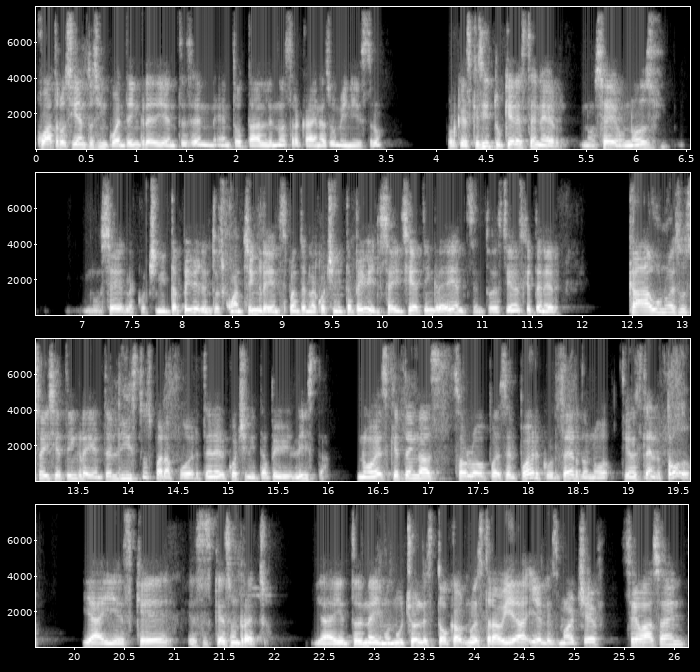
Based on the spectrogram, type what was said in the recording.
450 ingredientes en, en total en nuestra cadena de suministro. Porque es que si tú quieres tener, no sé, unos, no sé, la cochinita pibil, entonces ¿cuántos ingredientes pueden tener la cochinita pibil? 6, 7 ingredientes. Entonces tienes que tener cada uno de esos 6, 7 ingredientes listos para poder tener cochinita pibil lista. No es que tengas solo pues el puerco, el cerdo, no, tienes que tener todo. Y ahí es que, eso es que es un reto. Y ahí entonces medimos mucho el stockout. Nuestra vida y el Smart Chef se basa en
